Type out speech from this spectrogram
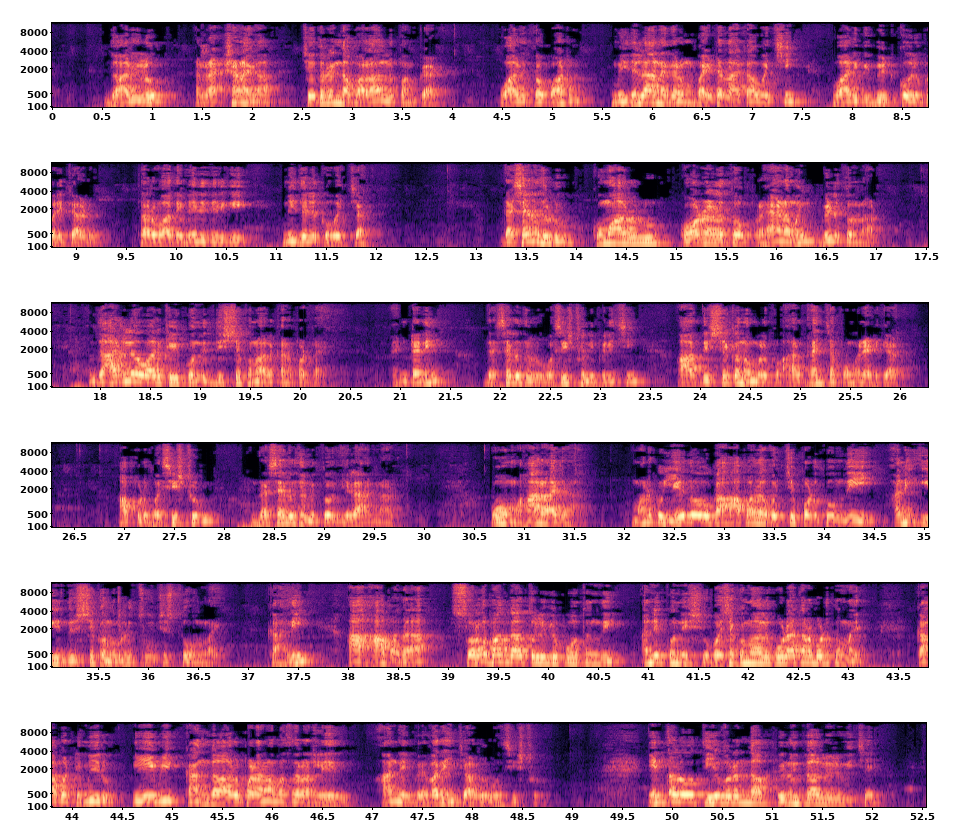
దారిలో రక్షణగా చతురంగ బలాలను పంపాడు. వారితో పాటు మిథిలా నగరం బయట దాకా వచ్చి వారికి వీడ్కోలు పలికాడు. తరువాత వెనుదిరిగి మిథులకు వచ్చాడు. దశరథుడు కుమారులు కోడళ్ళతో ప్రయాణమై వెళుతున్నాడు. దారిలో వారికి కొన్ని దిశ్యకునాలు కనపడ్డాయి. వెంటనే దశరథుడు వశిష్ఠుని పిలిచి ఆ దిశ్యకనుములకు అర్థం చెప్పమని అడిగాడు. అప్పుడు వశిష్ఠుడు దశరథునితో ఇలా అన్నాడు. ఓ మహారాజా మనకు ఏదో ఒక ఆపద వచ్చి పడుతుంది అని ఈ దుశ్శకనులు సూచిస్తూ ఉన్నాయి. కానీ ఆ ఆపద సులభంగా తొలగిపోతుంది అని కొన్ని శుభశకునాలు కూడా కనబడుతున్నాయి. కాబట్టి మీరు ఏమీ కంగారు పడనవసరం లేదు అని వివరించాడు వశిష్ఠుడు. ఇంతలో తీవ్రంగా పెనుగాలులు వీచాయి.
